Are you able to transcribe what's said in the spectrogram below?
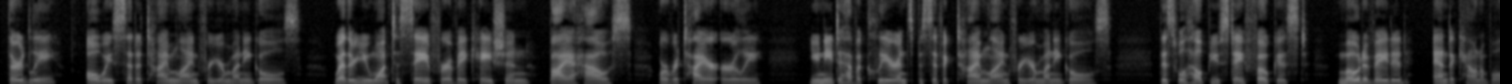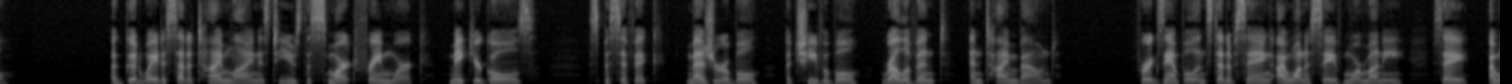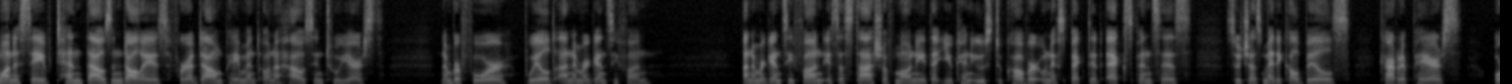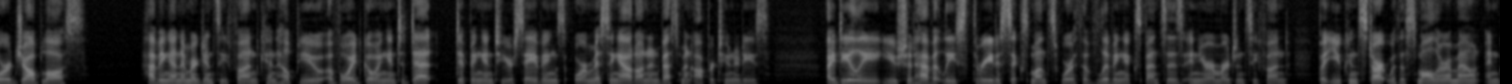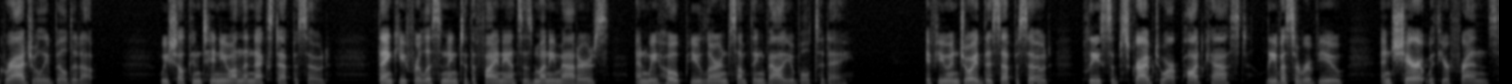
Thirdly, always set a timeline for your money goals. Whether you want to save for a vacation, buy a house, or retire early, you need to have a clear and specific timeline for your money goals. This will help you stay focused, motivated, and accountable. A good way to set a timeline is to use the SMART framework. Make your goals specific, measurable, achievable, relevant, and time bound. For example, instead of saying, I want to save more money, say, I want to save $10,000 for a down payment on a house in two years. Number four, build an emergency fund. An emergency fund is a stash of money that you can use to cover unexpected expenses, such as medical bills, car repairs, or job loss. Having an emergency fund can help you avoid going into debt, dipping into your savings, or missing out on investment opportunities. Ideally, you should have at least three to six months' worth of living expenses in your emergency fund, but you can start with a smaller amount and gradually build it up. We shall continue on the next episode. Thank you for listening to the Finances Money Matters, and we hope you learned something valuable today. If you enjoyed this episode, please subscribe to our podcast, leave us a review, and share it with your friends.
